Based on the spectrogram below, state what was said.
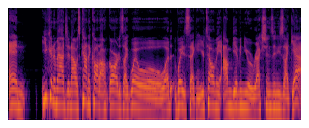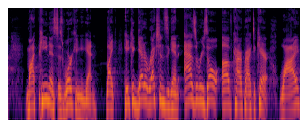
And you can imagine I was kind of caught off guard. It's like, wait, wait, wait, wait, wait a second. You're telling me I'm giving you erections? And he's like, yeah, my penis is working again. Like he could get erections again as a result of chiropractic care. Why?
